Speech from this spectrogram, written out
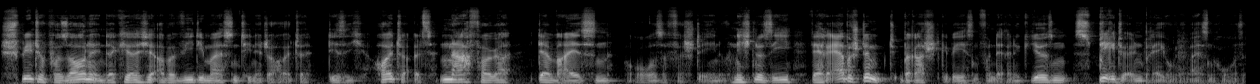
spielte Posaune in der Kirche, aber wie die meisten Teenager heute, die sich heute als Nachfolger der weißen Rose verstehen. Und nicht nur sie, wäre er bestimmt überrascht gewesen von der religiösen, spirituellen Prägung der weißen Rose.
